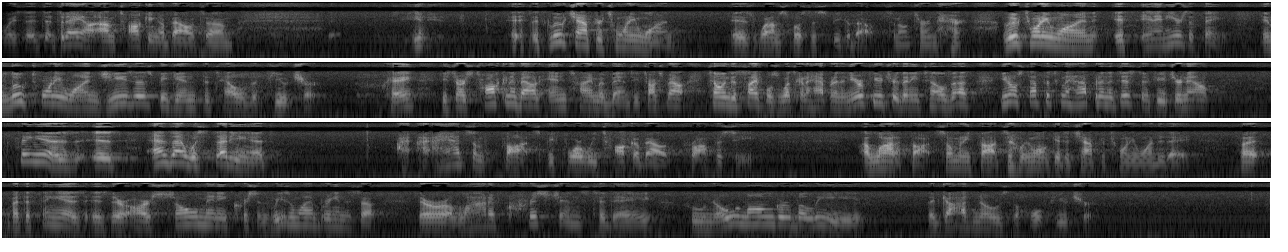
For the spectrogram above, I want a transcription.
Anyways, t- Today I'm talking about um, it's Luke chapter 21 is what I'm supposed to speak about. So don't turn there. Luke 21. It's, and and here's the thing. In Luke 21, Jesus begins to tell the future. Okay? He starts talking about end time events. He talks about telling disciples what's going to happen in the near future. Then he tells us, you know, stuff that's going to happen in the distant future. Now, the thing is, is as I was studying it, I, I had some thoughts before we talk about prophecy. A lot of thoughts. So many thoughts that we won't get to chapter 21 today. But, but the thing is, is there are so many Christians. The reason why I'm bringing this up, there are a lot of Christians today who no longer believe that God knows the whole future.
